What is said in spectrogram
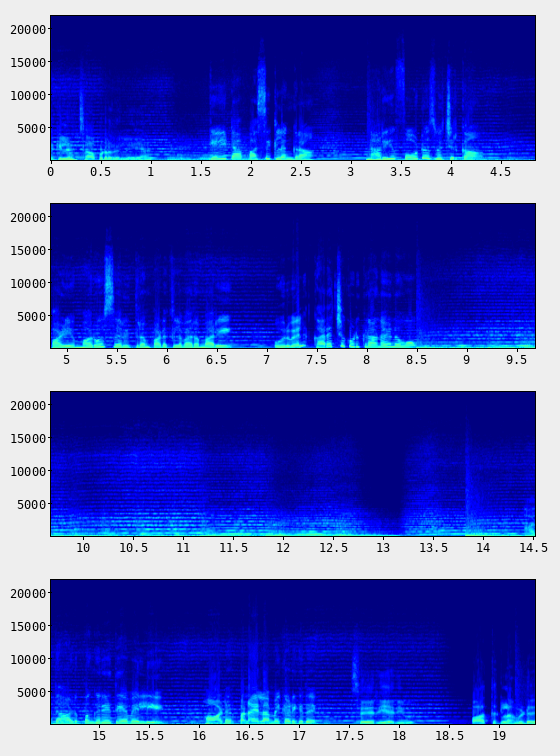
அகிலன் சாப்பிடுறது இல்லையா? கேட்டா பசிக்கலங்கிறான். நிறைய போட்டோஸ் வச்சிருக்கான். பழைய மரோ சரித்திரம் படத்துல வர மாதிரி ஒருவேளை கரைச்சு கொடுக்கறானா என்னவோ? அதான் அடுப்பங்கரே தேவையில்லையே. ஆர்டர் பண்ணா எல்லாமே கிடைக்குது. சரி அறிவு. பாத்துக்கலாம் விடு.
